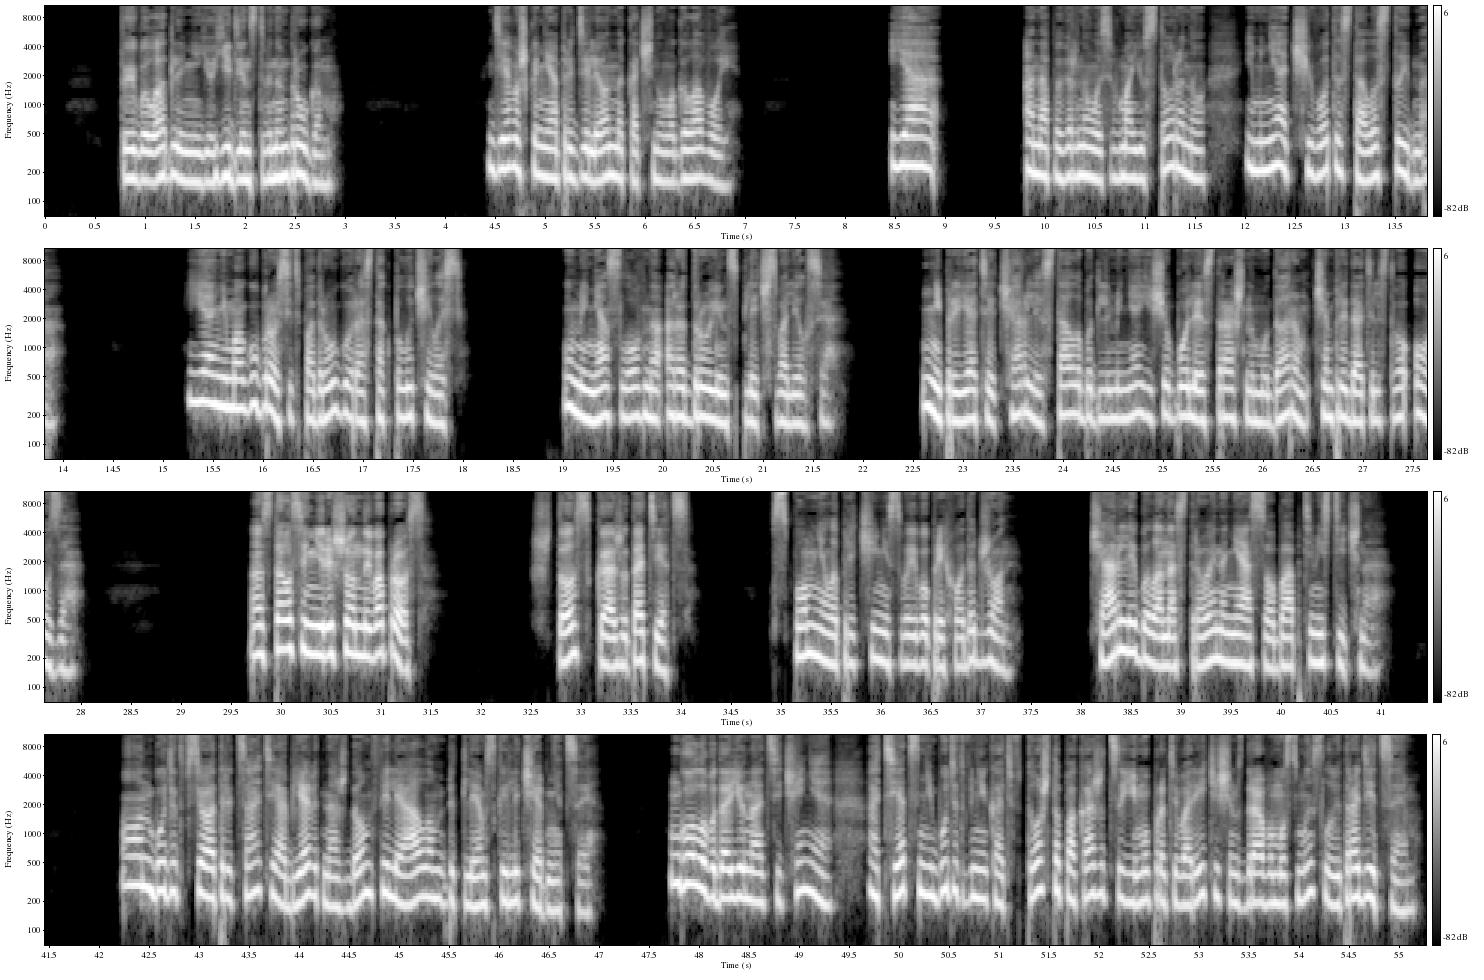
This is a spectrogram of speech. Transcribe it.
Ты была для нее единственным другом. Девушка неопределенно качнула головой. Я... Она повернулась в мою сторону, и мне от чего-то стало стыдно. Я не могу бросить подругу, раз так получилось. У меня словно аэродруин с плеч свалился. Неприятие Чарли стало бы для меня еще более страшным ударом, чем предательство Оза. Остался нерешенный вопрос. Что скажет отец? Вспомнила причине своего прихода Джон. Чарли была настроена не особо оптимистично. Он будет все отрицать и объявит наш дом филиалом Бетлемской лечебницы. Голову даю на отсечение, отец не будет вникать в то, что покажется ему противоречащим здравому смыслу и традициям.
